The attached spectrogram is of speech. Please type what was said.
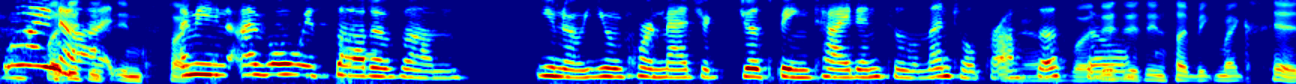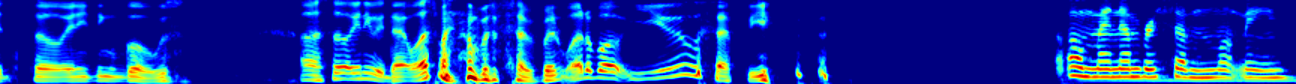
Why but not? this is inside. I mean, I've always thought of um, you know, unicorn magic just being tied into the mental Yeah, process. but so this is inside Big Mac's head, so anything goes. Uh, so anyway, that was my number seven. What about you, Seppi? Oh, my number seven. Let me.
